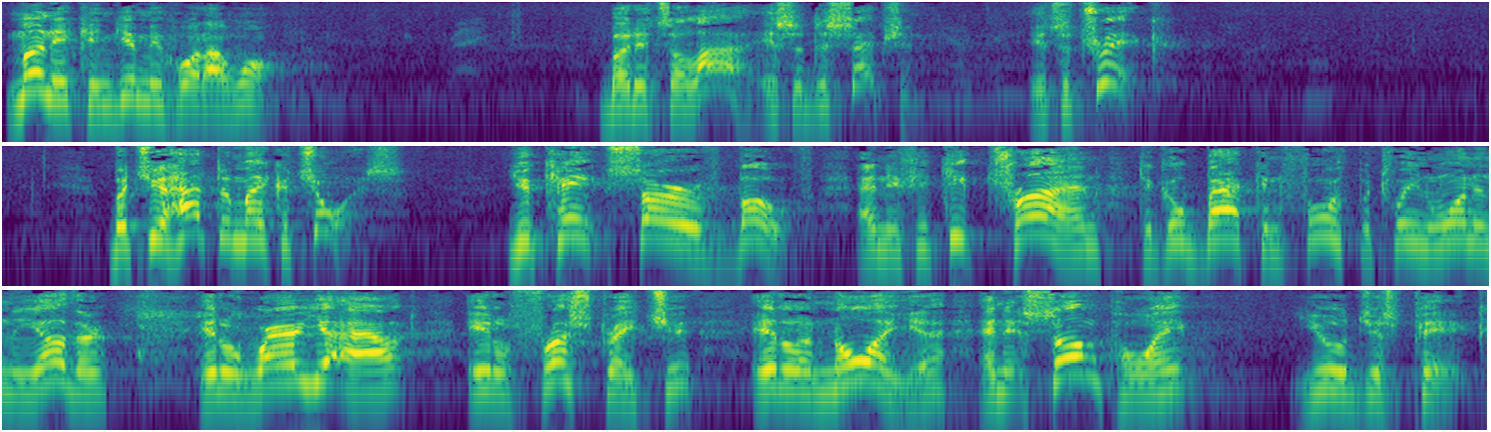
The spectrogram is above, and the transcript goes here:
money can give me what I want. But it's a lie. It's a deception. It's a trick. But you have to make a choice. You can't serve both. And if you keep trying to go back and forth between one and the other, it'll wear you out, it'll frustrate you, it'll annoy you, and at some point, you'll just pick.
